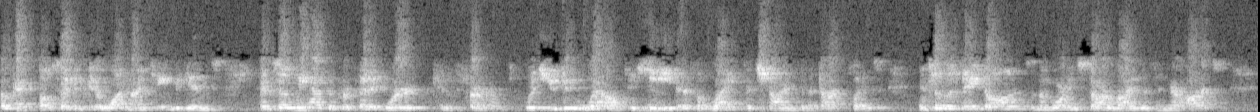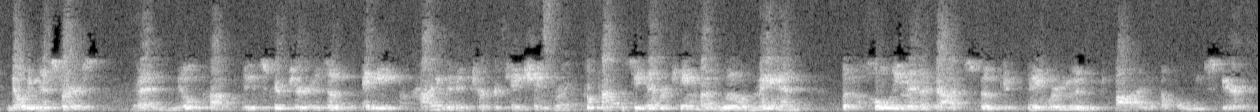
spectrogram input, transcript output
Okay. Well, Second Peter one nineteen begins, and so we have the prophetic word confirmed, which you do well to heed as a light that shines in a dark place, until the day dawns and the morning star rises in your hearts. Knowing this first, that no prophecy of Scripture is of any private interpretation. Right. For prophecy never came by the will of man, but holy men of God spoke it. They were moved by the Holy Spirit.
